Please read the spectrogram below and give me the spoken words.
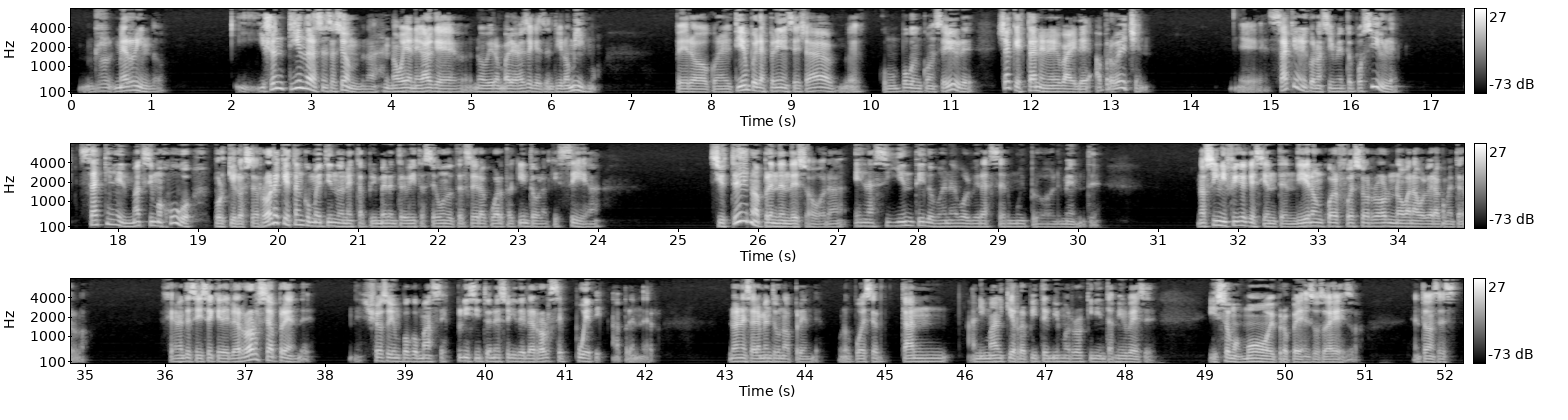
me rindo. Y, yo entiendo la sensación, no voy a negar que no hubieron varias veces que sentí lo mismo. Pero con el tiempo y la experiencia ya es como un poco inconcebible. Ya que están en el baile, aprovechen. Eh, saquen el conocimiento posible. Sáquenle el máximo jugo, porque los errores que están cometiendo en esta primera entrevista, segunda, tercera, cuarta, quinta o la que sea, si ustedes no aprenden de eso ahora, en la siguiente lo van a volver a hacer muy probablemente. No significa que si entendieron cuál fue su error no van a volver a cometerlo. Generalmente se dice que del error se aprende. Yo soy un poco más explícito en eso y del error se puede aprender. No necesariamente uno aprende. Uno puede ser tan animal que repite el mismo error 500.000 veces. Y somos muy propensos a eso. Entonces,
